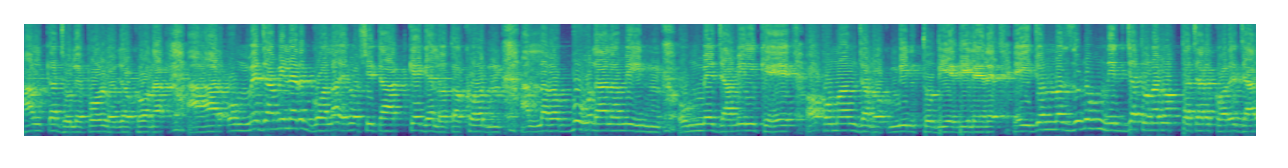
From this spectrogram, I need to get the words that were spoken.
হালকা ঝুলে পড়ল যখন। আর উম্মে জামিলের গলায় রশিটা আটকে গেল তখন। আল্লাহ রব্বুল আলামিন উম্মে জামিলকে অপমানজনক মৃত্যু দিয়ে দিলেন। এই জন্য জুলুম নির্যাতনার অত্যাচার করে যারা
